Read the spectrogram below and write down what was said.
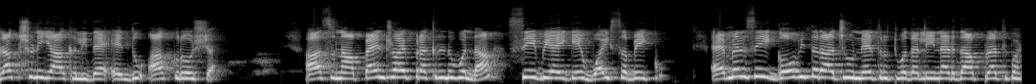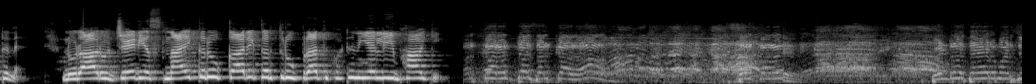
ರಕ್ಷಣೆಯಾಗಲಿದೆ ಎಂದು ಆಕ್ರೋಶ. ಹಾಸನ ಪೆನ್ಡ್ರೈವ್ ಪ್ರಕರಣವನ್ನ ಸಿಬಿಐಗೆ ವಹಿಸಬೇಕು. ಎಂಎಲ್ಸಿ ಗೋವಿಂದರಾಜು ನೇತೃತ್ವದಲ್ಲಿ ನಡೆದ ಪ್ರತಿಭಟನೆ. ನೂರಾರು ಜೆಡಿಎಸ್ ನಾಯಕರು ಕಾರ್ಯಕರ್ತರು ಪ್ರತಿಭಟನೆಯಲ್ಲಿ ಭಾಗಿ. ತಯಾರು ಮಾಡಿಸಿ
